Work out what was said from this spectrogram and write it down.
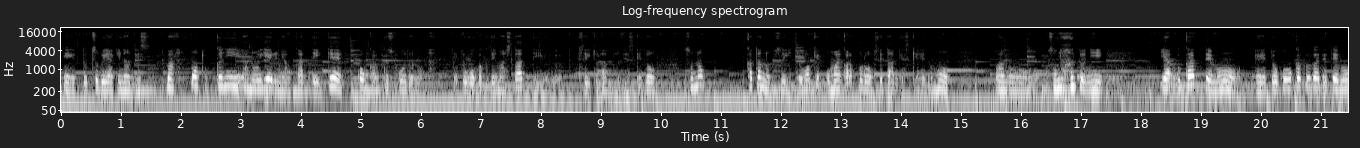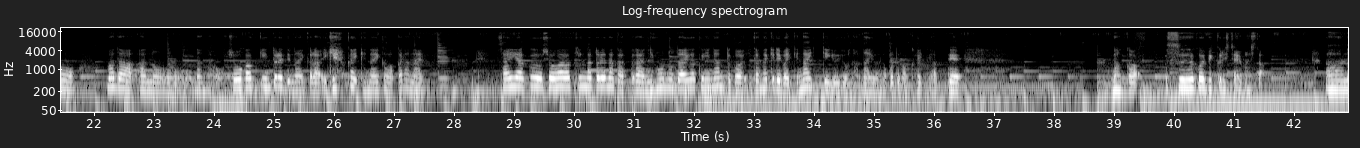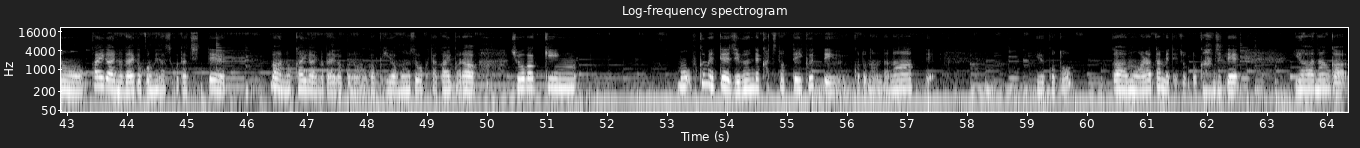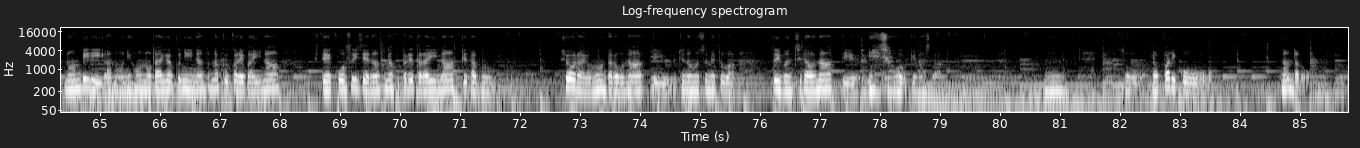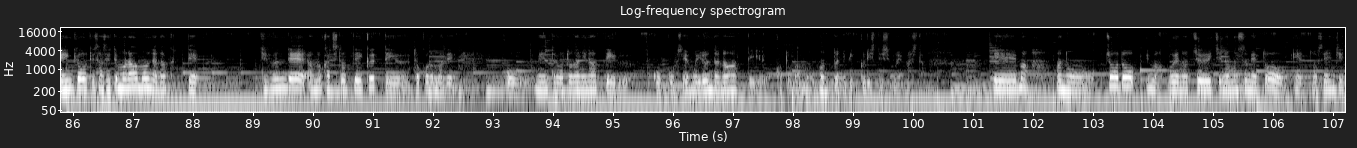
えーと、つぶやきなんです。まあ、もうとっくにあのイェールには受かっていて今回オックスフォードの、えーと、合格出ましたっていうツイートだったんですけどその方のツイートは結構前からフォローしてたんですけれどもあのその後にいや受かっても、えーと合格が出てもまだあのなんだろう奨学金取れてないから行けるか行けないかわからない最悪奨学金が取れなかったら日本の大学になんとか行かなければいけないっていうような内容のことが書いてあってなんかすごいびっくりしちゃいました。あの海外の大学を目指す子たちって、まあ、あの海外の大学の学費はものすごく高いから奨学金も含めて自分で勝ち取っていくっていうことなんだなっていうことがもう改めてちょっと感じていやーなんかのんびりあの日本の大学になんとなく受かればいいな指定校推薦なんとなく取れたらいいなって多分将来思うんだろうなっていううちの娘とは随分違うなっていう印象を受けました。うん、そう。やっぱりこうなんだろう。勉強ってさせてもらうもんじゃなくって自分であの勝ち取っていくっていうところまでこうメンタル大人になっている高校生もいるんだなっていうことがもう本当にびっくりしてしまいました。でまああのちょうど今上の中1の娘と,、えーと、先日、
